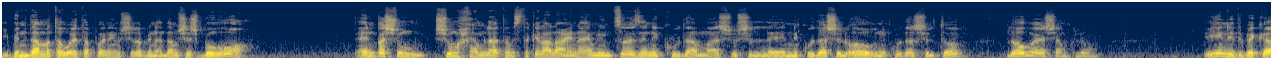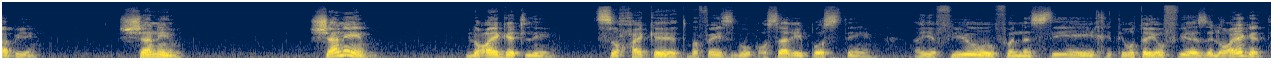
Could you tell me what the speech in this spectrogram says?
היא בן אדם, אתה רואה את הפנים של הבן אדם שיש בו רוע. אין בה שום, שום חמלה, אתה מסתכל על העיניים למצוא איזה נקודה, משהו של נקודה של אור, נקודה של טוב, לא רואה שם כלום. היא נדבקה בי שנים, שנים, לועגת לי, צוחקת בפייסבוק, עושה ריפוסטים, היפיוף, הנסיך, תראו את היופי הזה, לועגת,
